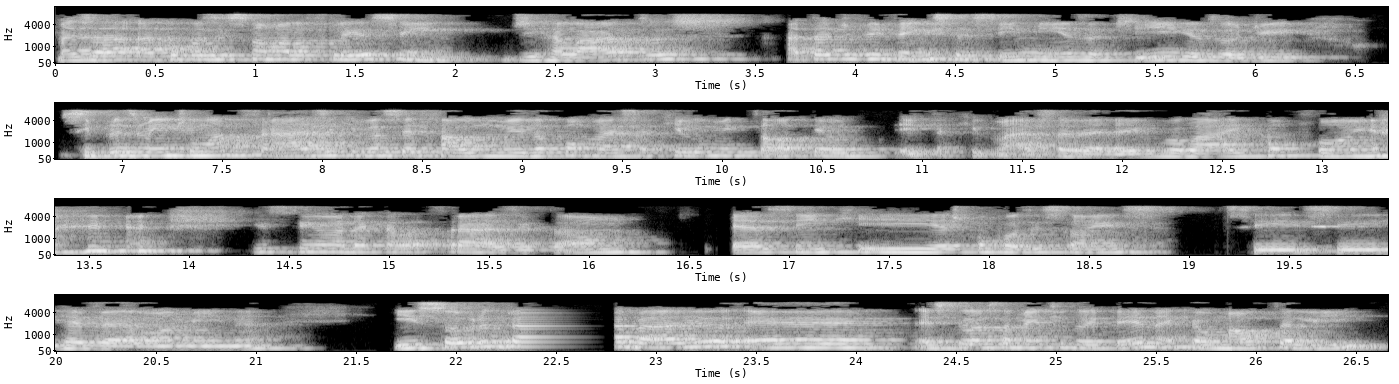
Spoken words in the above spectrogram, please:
Mas a, a composição ela foi assim, de relatos, até de vivências assim, minhas antigas, ou de simplesmente uma frase que você fala no meio da conversa, aquilo me toca, eu, eita, que massa, velho. Aí eu vou lá e componho em cima daquela frase. Então, é assim que as composições se, se revelam a mim, né? E sobre o tra trabalho, é, esse lançamento do EP, né, que é o Malta Lee,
